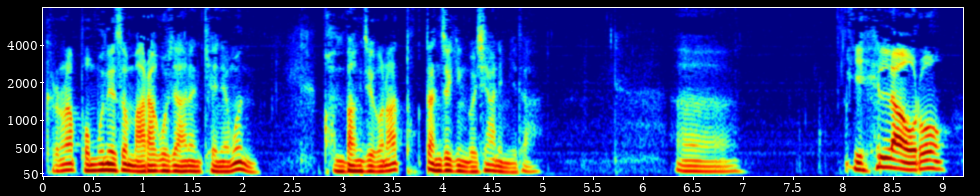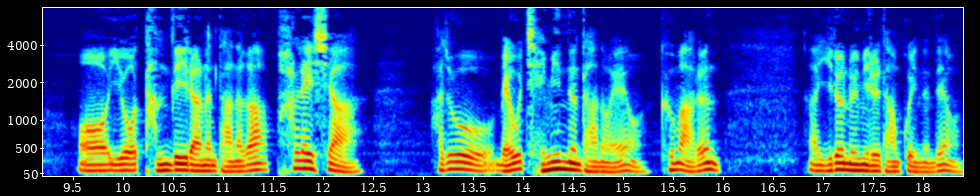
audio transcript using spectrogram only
그러나 본문에서 말하고자 하는 개념은 건방지거나 독단적인 것이 아닙니다. 어, 이 헬라어로 어, 이 담대히라는 단어가 팔레시아 아주 매우 재미있는 단어예요. 그 말은 아, 이런 의미를 담고 있는데요.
